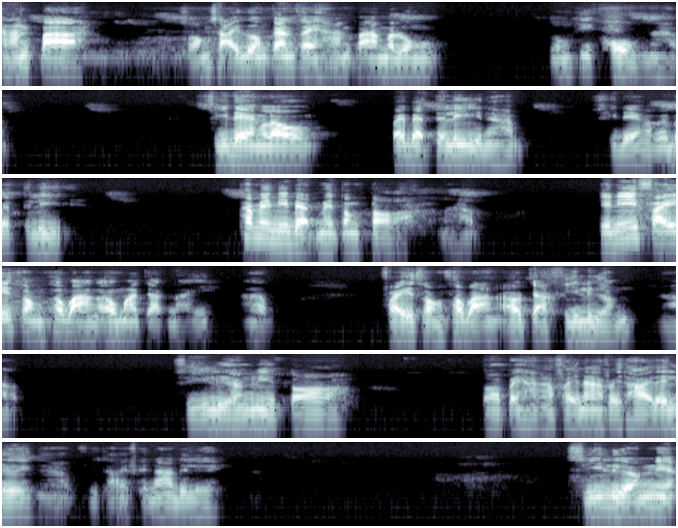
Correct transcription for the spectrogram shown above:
หางปลาสองสายรวมกันใส่หางปลามาลงลงที่โครงนะครับ สีแดงเราไปแบตเตอรี่นะครับ สีแดงเอาไปแบตเตอรี่ ถ้าไม่มีแบตไม่ต้องต่อ ทีนี้ไฟส่องสว่างเอามาจากไหนนะครับ ไฟส่องสว่างเอาจากสีเหลืองนะครับ สีเหลืองนี่ต่อ ต่อไปหาไฟหน้าไฟท้ายได้เลยนะครับไฟท้ายไฟหน้าได้เลย สีเหลืองเนี่ย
